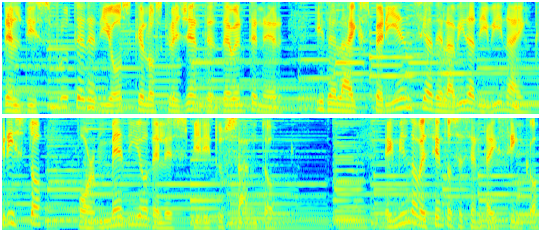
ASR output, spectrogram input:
del disfrute de Dios que los creyentes deben tener y de la experiencia de la vida divina en Cristo por medio del Espíritu Santo. En 1965,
